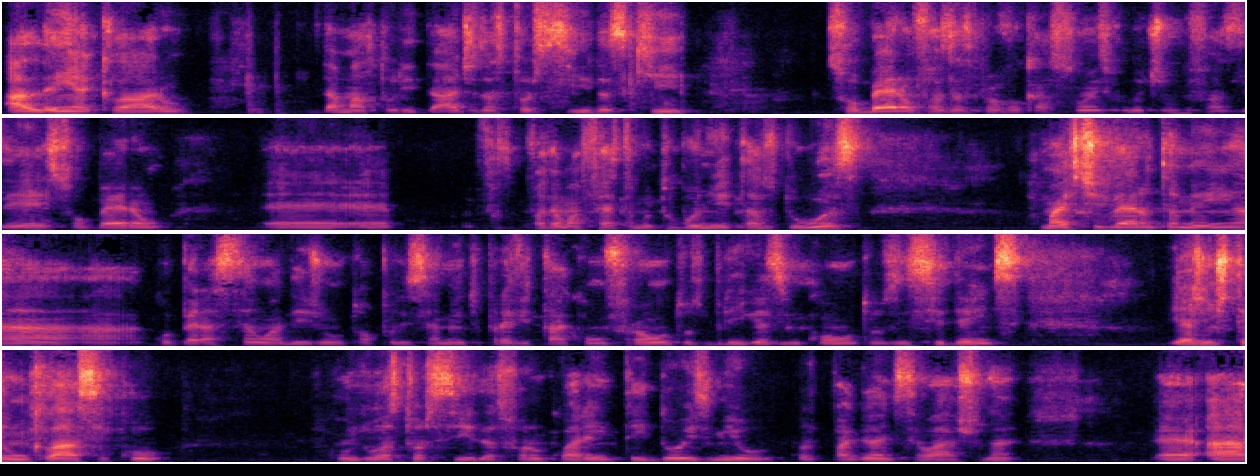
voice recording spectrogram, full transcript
Além, é claro, da maturidade das torcidas que souberam fazer as provocações quando tinham que fazer, souberam é, é, fazer uma festa muito bonita, as duas, mas tiveram também a, a cooperação ali junto ao policiamento para evitar confrontos, brigas, encontros, incidentes. E a gente tem um clássico com duas torcidas, foram 42 mil pagantes, eu acho, né? é, a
